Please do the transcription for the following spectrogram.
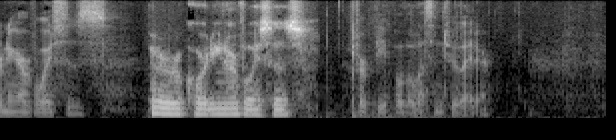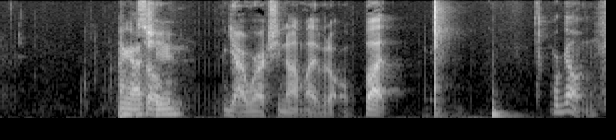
recording our voices We're recording our voices. for people to listen to later. I got So- you. Yeah, we're actually not live at all, but we're going.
